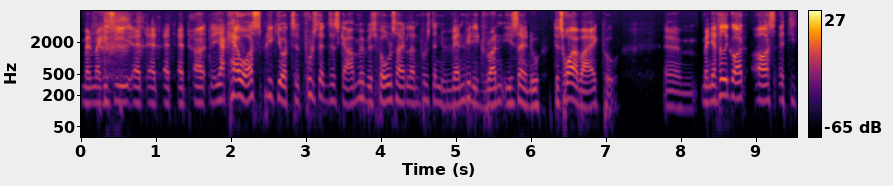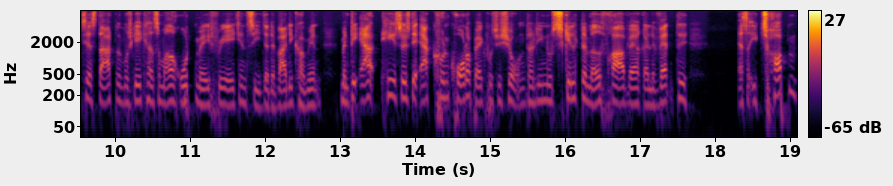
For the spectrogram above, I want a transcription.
Men man kan sige, at, at, at, at, at jeg kan jo også blive gjort til, fuldstændig til skamme, hvis Foles har et eller andet fuldstændig vanvittigt run i sig endnu. Det tror jeg bare ikke på. Øhm, men jeg ved godt også, at de til at starte med måske ikke havde så meget rut med i free agency, da det var, de kom ind. Men det er helt seriøst, det er kun quarterback-positionen, der lige nu skilte dem ad fra at være relevante altså i toppen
